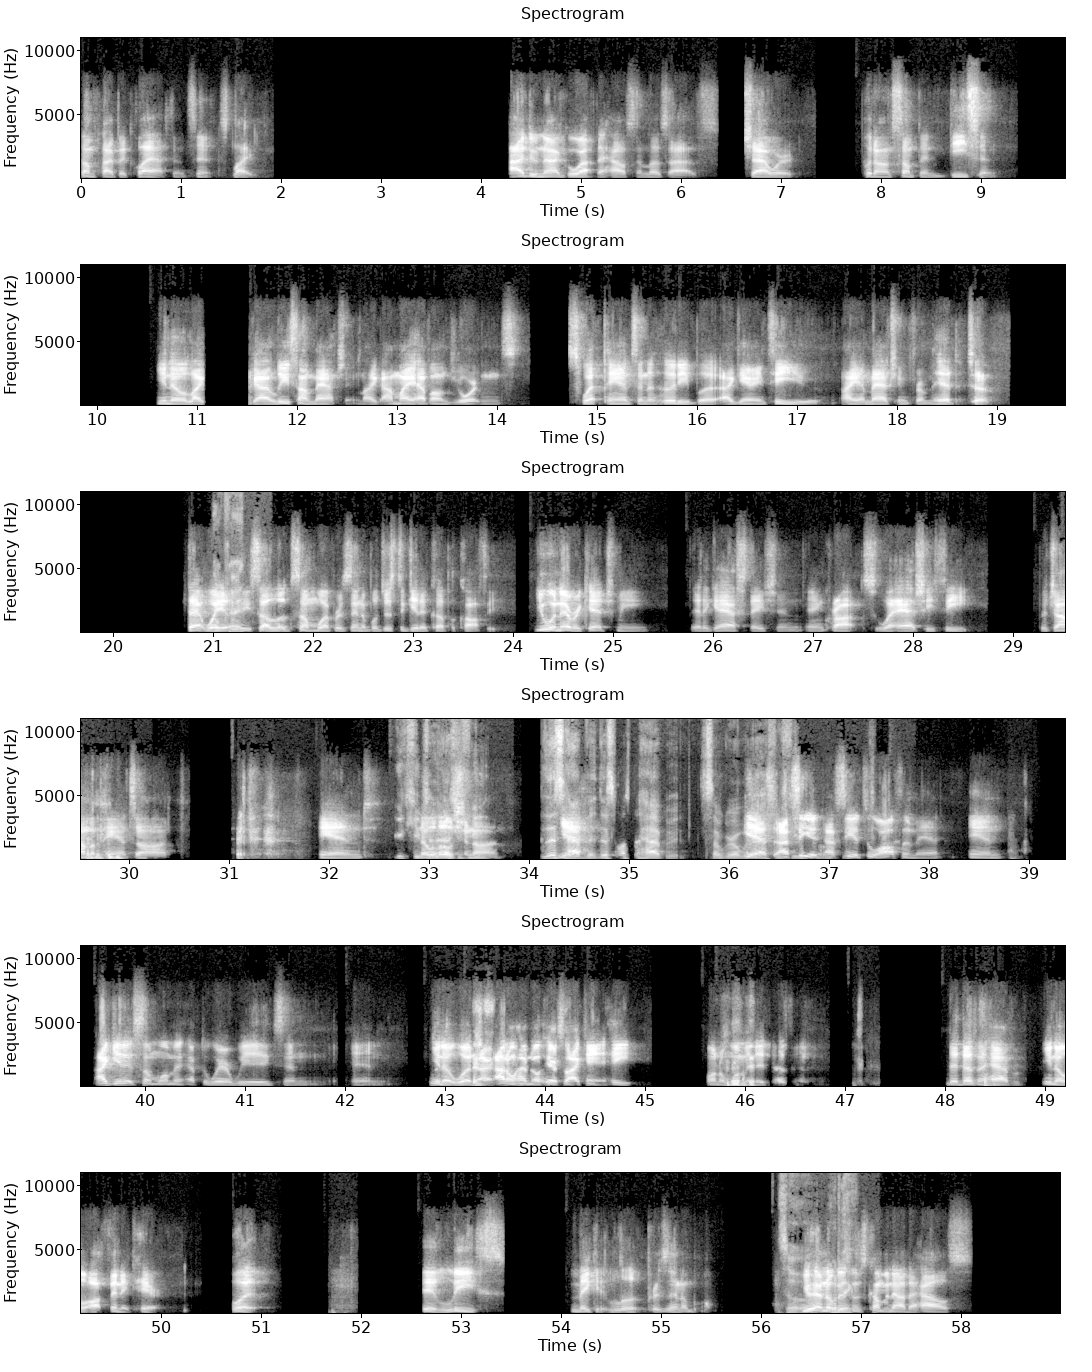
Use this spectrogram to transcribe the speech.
some type of class and sense. Like I do not go out the house unless I've showered, put on something decent. You know, like, like at least I'm matching. Like I might have on Jordans, sweatpants, and a hoodie, but I guarantee you I am matching from head to toe. That way, Okay. at least I look somewhat presentable just to get a cup of coffee. You will never catch me at a gas station in Crocs with ashy feet, pajama pants on, and no lotion feet. on. This Yeah. happened. This must have happened. Some girl. Yes, I see it. bro. I see it too often, man. And I get it. Some women have to wear wigs and and you know what? I, I don't have no hair, so I can't hate on a woman that doesn't that doesn't have you know authentic hair. But at least make it look presentable. So You have no what do business coming out of the house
